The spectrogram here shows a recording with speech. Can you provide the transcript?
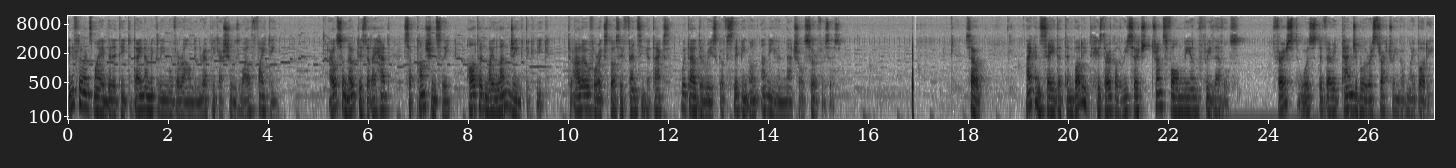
influenced my ability to dynamically move around in replica shoes while fighting. I also noticed that I had subconsciously altered my lunging technique to allow for explosive fencing attacks without the risk of slipping on uneven natural surfaces. So, I can say that embodied historical research transformed me on three levels. First was the very tangible restructuring of my body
